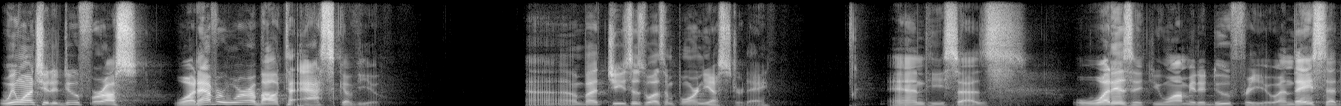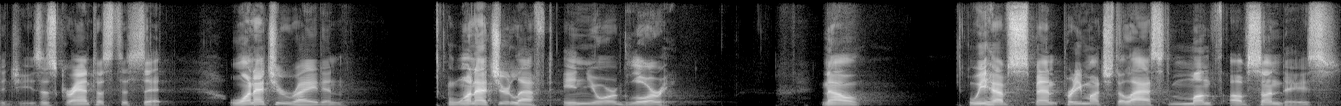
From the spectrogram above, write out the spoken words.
we want you to do for us whatever we're about to ask of you. Uh, but Jesus wasn't born yesterday. And he says, What is it you want me to do for you? And they said to Jesus, Grant us to sit, one at your right and one at your left in your glory. Now, we have spent pretty much the last month of Sundays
